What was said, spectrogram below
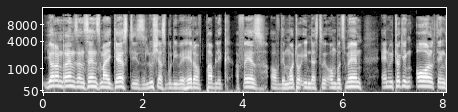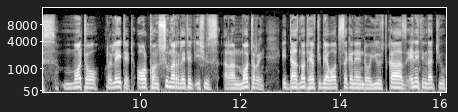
You're on Rams and Cents. My guest is Lucius Bodibe, Head of Public Affairs of the Motor Industry Ombudsman. And we're talking all things motor related, all consumer related issues around motoring. It does not have to be about second hand or used cars, anything that you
